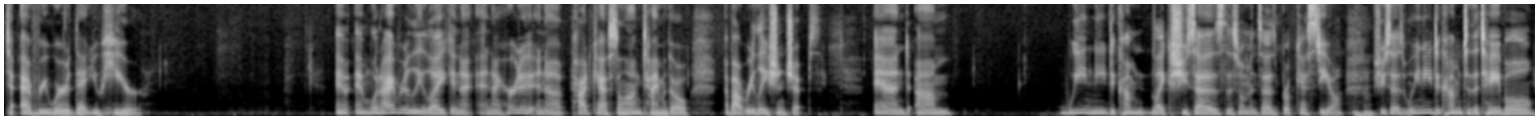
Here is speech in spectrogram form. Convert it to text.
to every word that you hear. And, and what I really like, and I, and I heard it in a podcast a long time ago about relationships. And um, we need to come, like she says, this woman says, Brooke Castillo, she says, we need to come to the table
